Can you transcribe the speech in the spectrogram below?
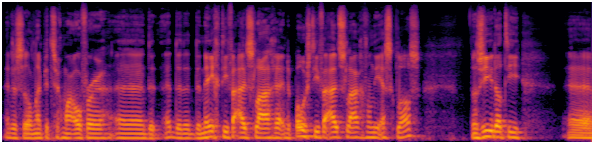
En dus dan heb je het zeg maar over eh, de, de, de negatieve uitslagen en de positieve uitslagen van die class. Dan zie je dat die, eh,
